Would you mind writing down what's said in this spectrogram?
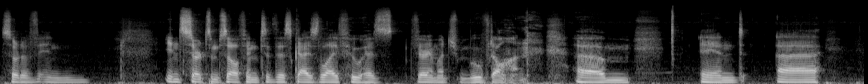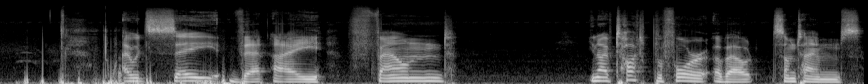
sort of in, inserts himself into this guy's life who has very much moved on. Um, and uh, I would say that I found, you know, I've talked before about sometimes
